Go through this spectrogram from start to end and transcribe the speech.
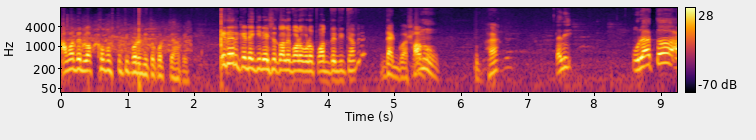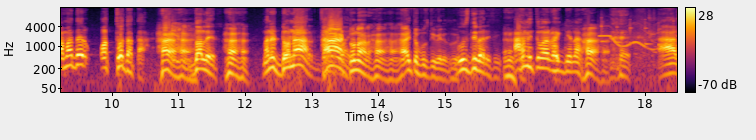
আমাদের লক্ষ্যবস্তুতি পরিণত করতে হবে। এদেরকে ডেকে নিয়ে এসে দলে বড় বড় পদ দিয়ে দিতে হবে। দেখবা হ্যাঁ? তাহলে ওরা তো আমাদের অর্থদাতা হ্যাঁ হ্যাঁ। দলের। হ্যাঁ হ্যাঁ। মানে ডোনার হ্যাঁ ডোনার হ্যাঁ হ্যাঁ হ্যাঁ এই তো বুঝতে পেরেছি। বুঝতে পারিছি। আমি তোমার ভাগ্যে না। হ্যাঁ হ্যাঁ। আর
